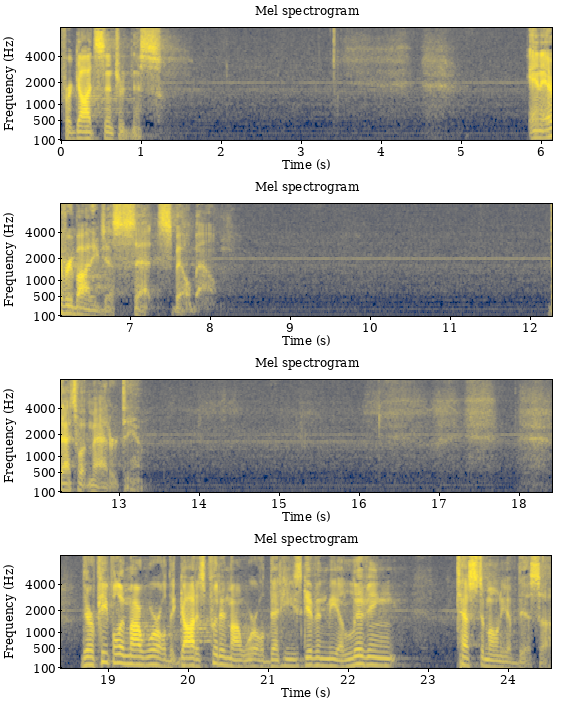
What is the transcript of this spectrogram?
for God centeredness. And everybody just sat spellbound. That's what mattered to him. There are people in my world that God has put in my world that He's given me a living testimony of this, a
